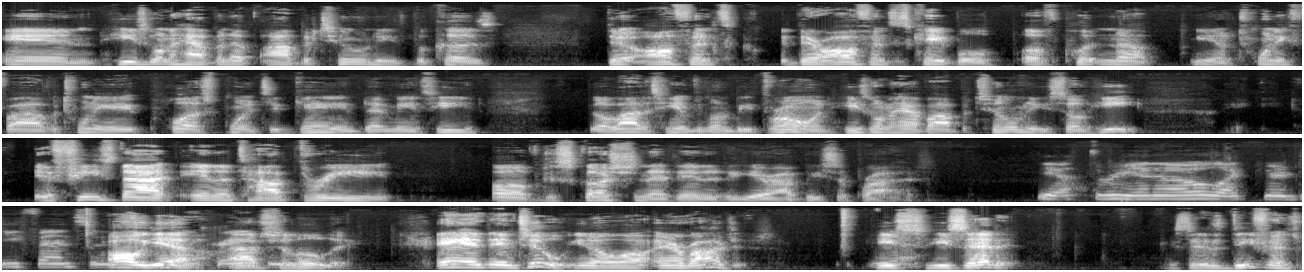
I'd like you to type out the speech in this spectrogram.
and he's going to have enough opportunities because their offense their offense is capable of putting up you know 25 or 28 plus points a game that means he a lot of teams are going to be throwing he's going to have opportunities so he if he's not in the top three of discussion at the end of the year i'd be surprised yeah, three and zero. Like their defense. Oh yeah absolutely and then too you know uh, aaron rodgers he's he said it He said, "This defense,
